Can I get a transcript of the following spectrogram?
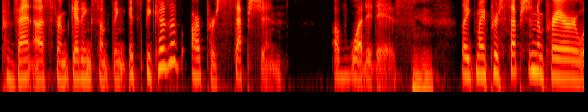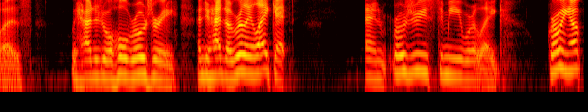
prevent us from getting something, it's because of our perception of what it is. Mhm. Like my perception of prayer was, we had to do a whole rosary, and you had to really like it. And rosaries to me were like, growing up,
